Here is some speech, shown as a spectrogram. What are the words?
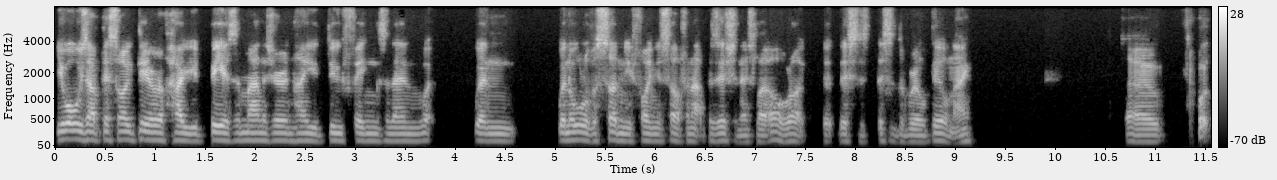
you always have this idea of how you'd be as a manager and how you do things, and then when when all of a sudden you find yourself in that position, it's like, oh right, this is this is the real deal now. So what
